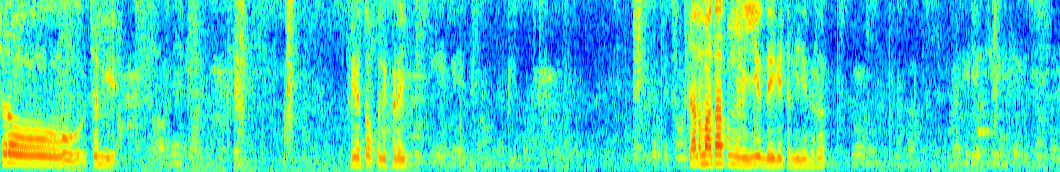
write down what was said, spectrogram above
ਚਲੋ ਚਲਿਏ। ਫੇਰ ਧੁੱਪ ਨਿਕਲੇ। ਚੱਲ ਮਾਤਾ ਤੂੰ ਨਹੀਂ ਦੇ ਕੇ ਚੱਲੀਏ ਫਿਰ ਅਸੀਂ ਦੇਖੀ ਨਹੀਂ ਤਾਂ ਪਸੰਦ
